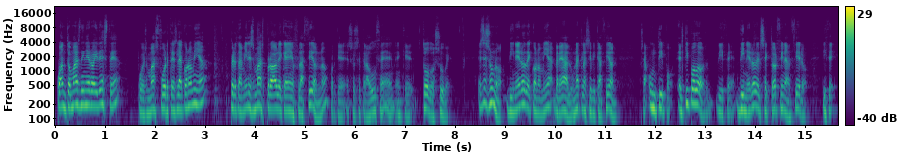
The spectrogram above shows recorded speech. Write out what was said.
Cuanto más dinero hay de este, pues más fuerte es la economía pero también es más probable que haya inflación, ¿no? Porque eso se traduce en, que todo sube. Ese es uno, dinero de economía real, una clasificación. O sea, un tipo. El tipo 2 dice dinero del sector financiero. Dice,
